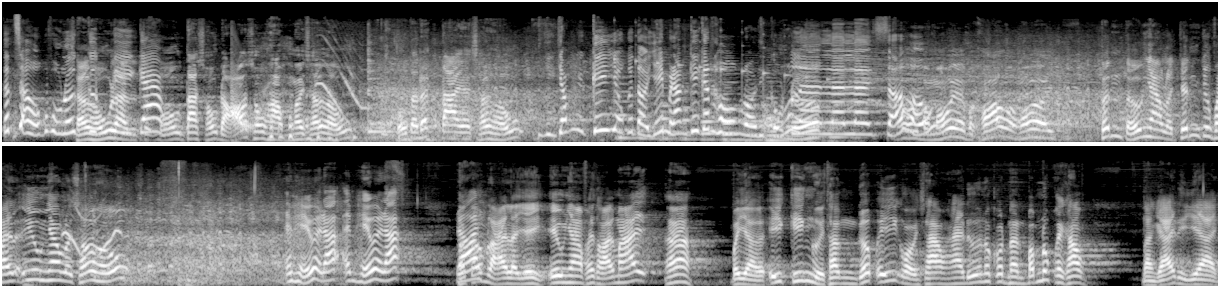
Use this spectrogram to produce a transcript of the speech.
Tính sở hữu của phụ nữ sở cực hữu là kỳ cao. bộ ta sổ đỏ sổ hồng thôi sở hữu. Bộ ta đất đai sở hữu. Giống như ký vô cái tờ giấy mà đăng ký kết hôn rồi thì cũng là, là, là sở Ôi, hữu. bà mối ơi bà khó bà mối ơi. Tin tưởng nhau là chính chứ không phải là yêu nhau là sở hữu. Em hiểu rồi đó em hiểu rồi đó Nói rồi. tóm lại là gì? Yêu nhau phải thoải mái ha? Bây giờ ý kiến người thân góp ý coi sao hai đứa nó có nên bấm nút hay không? Đàn gái đi với ai?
